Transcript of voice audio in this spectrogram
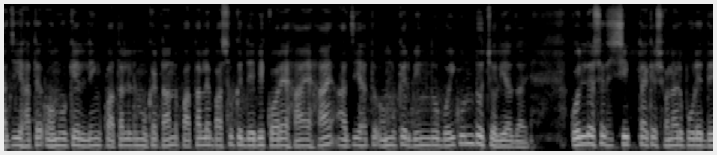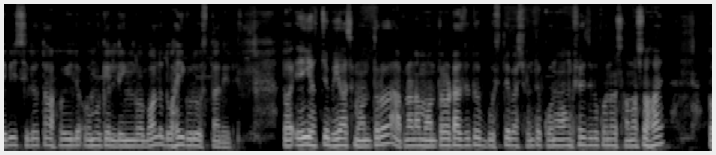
আজি হাতে অমুকের লিঙ্ক পাতালের মুখে টান, পাতালে বাসুকে দেবী করে হায় হায়, আজি হাতে অমুকের বিন্দু বৈকুণ্ঠ চলিয়া যায়। কৈলাসের শিব তাকে সোনারপুরে দেবী, শিলতা হইল অমুকের লিঙ্গ বল দোহাই গুরু ওস্তাদের। তো এই হচ্ছে ভিয়াস মন্ত্র। আপনারা মন্ত্রটা যদি বুঝতে বা শুনতে কোনো অংশে যদি কোনো সমস্যা হয়, তো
